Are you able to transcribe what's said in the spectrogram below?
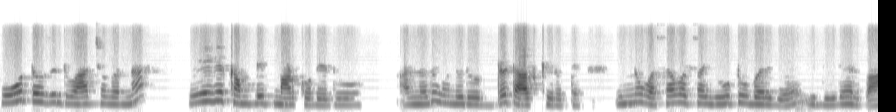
ಫೋರ್ ತೌಸಂಡ್ ವಾಚ್ ಅವರ್ನ ಹೇಗೆ ಕಂಪ್ಲೀಟ್ ಮಾಡ್ಕೋಬೇಕು ಅನ್ನೋದು ಒಂದು ದೊಡ್ಡ ಟಾಸ್ಕ್ ಇರುತ್ತೆ. ಇನ್ನು ಹೊಸ ಹೊಸ ಯೂಟ್ಯೂಬರ್ಗೆ ಇದಿದೆ ಅಲ್ವಾ?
